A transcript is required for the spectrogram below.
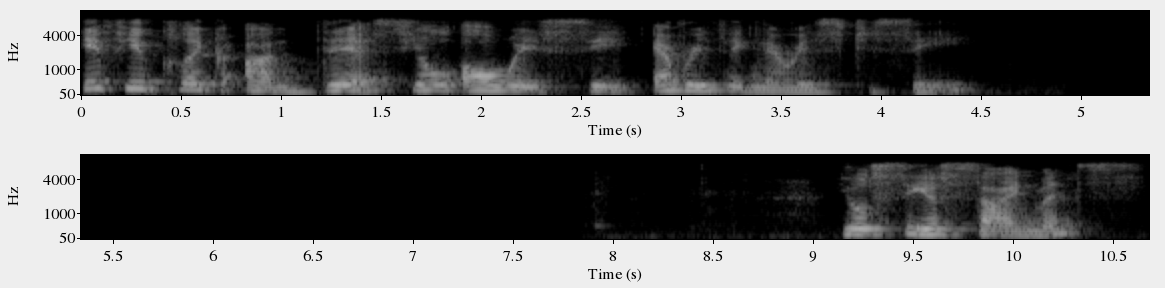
If you click on this, you'll always see everything there is to see. You'll see assignments.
